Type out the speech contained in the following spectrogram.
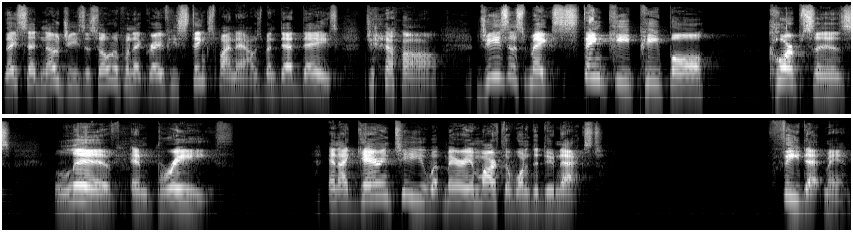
They said, No, Jesus, don't open that grave. He stinks by now. He's been dead days. Jesus makes stinky people, corpses, live and breathe. And I guarantee you what Mary and Martha wanted to do next feed that man,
